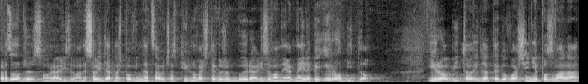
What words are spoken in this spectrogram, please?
Bardzo dobrze, że są realizowane. Solidarność powinna cały czas pilnować tego, żeby były realizowane jak najlepiej i robi to. I robi to i dlatego właśnie nie pozwala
